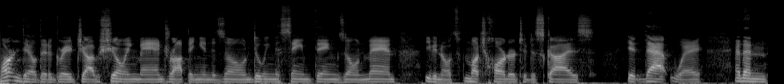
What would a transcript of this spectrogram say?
Martindale did a great job showing man, dropping into zone, doing the same thing zone man, even though it's much harder to disguise it that way. And then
